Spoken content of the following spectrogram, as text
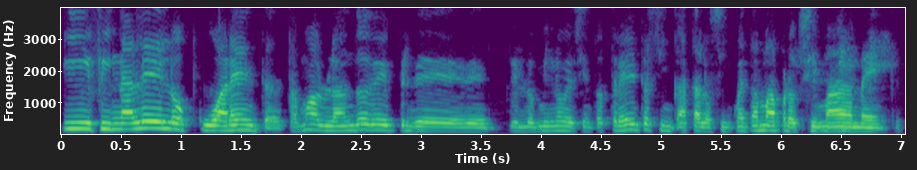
y finales de los 40, estamos hablando de, de, de los 1930 hasta los 50 más aproximadamente.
